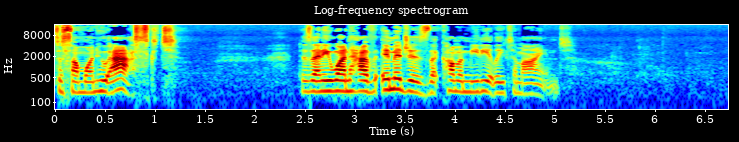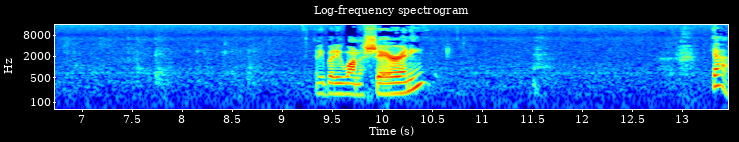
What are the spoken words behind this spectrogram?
to someone who asked? Does anyone have images that come immediately to mind? Anybody want to share any? Yeah.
